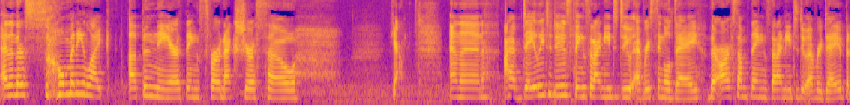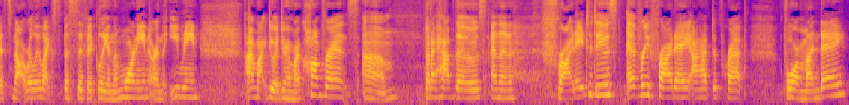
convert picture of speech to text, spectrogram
And then there's so many like up in the air things for next year so yeah. And then I have daily to-dos, things that I need to do every single day. There are some things that I need to do every day, but it's not really like specifically in the morning or in the evening. I might do it during my conference. Um, but I have those and then Friday to-dos. Every Friday I have to prep for Monday,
